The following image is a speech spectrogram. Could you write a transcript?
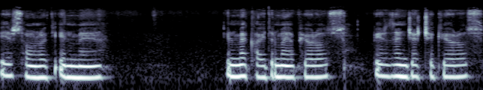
bir sonraki ilmeğe ilmek kaydırma yapıyoruz. Bir zincir çekiyoruz.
